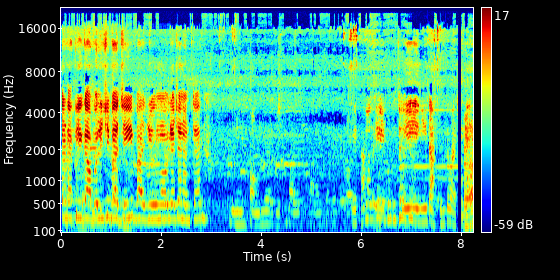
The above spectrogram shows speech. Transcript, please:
टाकली गाबोलीची भाजी भाजी उमवल्याच्या नंतर. हे? करा.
